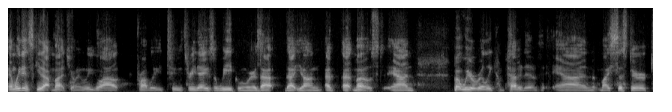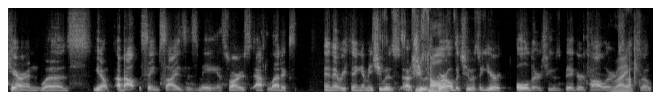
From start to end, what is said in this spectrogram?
and we didn't ski that much. I mean, we go out probably two three days a week when we were that that young at at most, and but we were really competitive. And my sister Karen was you know about the same size as me as far as athletics and everything. I mean, she was uh, She was tall. a girl, but she was a year older. She was bigger, taller, Right. stuff. So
